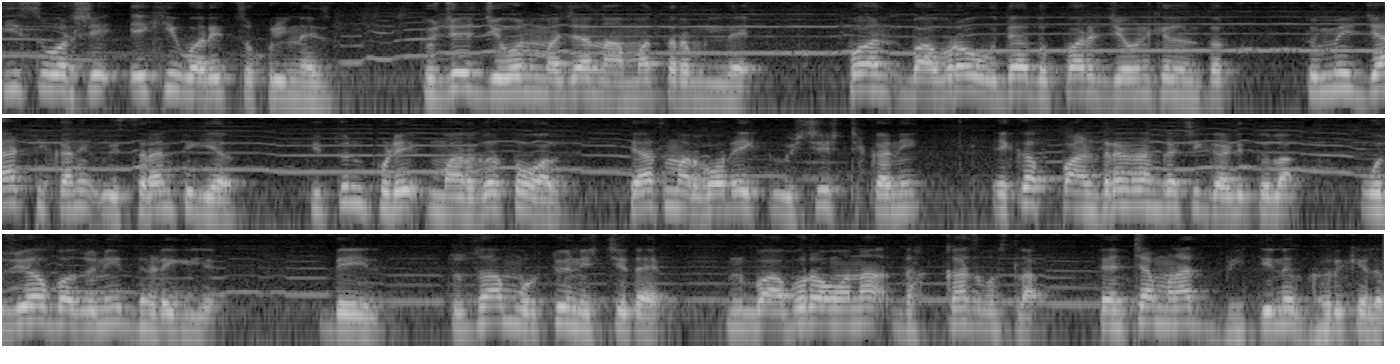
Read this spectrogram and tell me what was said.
तीस वर्षे एकही वारी चुकली नाहीस. तुझे जीवन माझ्या नामात रमलेले आहे. पण बाबुराव उद्या दुपारी जेवण केल्यानंतर तुम्ही ज्या ठिकाणी विश्रांती घ्याल तिथून पुढे मार्गस्थ व्हाल. त्याच मार्गावर एक विशेष ठिकाणी एका पांढऱ्या रंगाची गाडी तुला उजव्या बाजूने गेले देईल. तुझा मृत्यू निश्चित आहे. पण बाबूरावांना धक्काच बसला. त्यांच्या मनात भीतीनं घर केलं.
